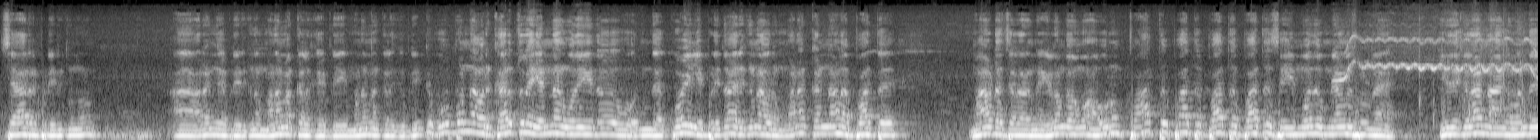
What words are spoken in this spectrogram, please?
சேர் இப்படி இருக்கணும் ஆஹ், அரங்கு இப்படி இருக்கணும் மணமக்களுக்கு இப்படி மணமக்களுக்கு இப்படின்ட்டு ஒவ்வொன்றும் அவர் கருத்தில் என்ன உதவிதோ இந்த கோயில் இப்படி தான் இருக்குன்னு அவர் மனக்கண்ணால் பார்த்து மாவட்ட செயலாளர் இளங்கோவும் அவரும் பார்த்து பார்த்து பார்த்து பார்த்து செய்யும்போது உண்மையான சொன்னேன் இதுக்கெல்லாம் நாங்கள் வந்து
